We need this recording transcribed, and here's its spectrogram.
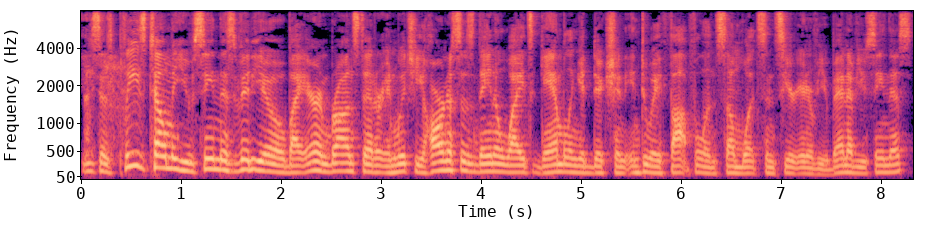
he says, please tell me you've seen this video by Aaron Bronsteter in which he harnesses Dana White's gambling addiction into a thoughtful and somewhat sincere interview. Ben, have you seen this?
